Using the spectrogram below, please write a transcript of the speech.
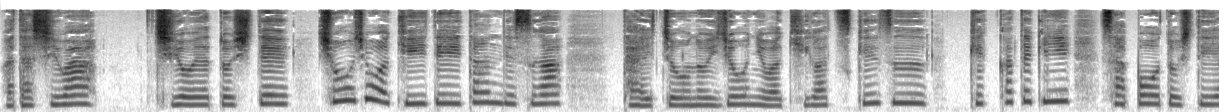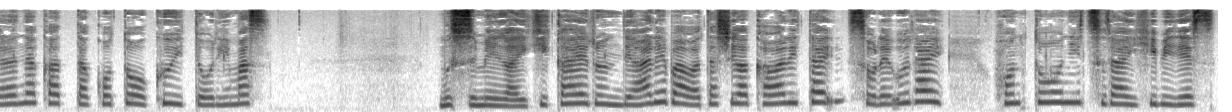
私は父親として症状は聞いていたんですが、体調の異常には気がつけず、結果的にサポートしてやれなかったことを悔いております。娘が生き返るんであれば私が変わりたい。それぐらい本当に辛い日々です。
